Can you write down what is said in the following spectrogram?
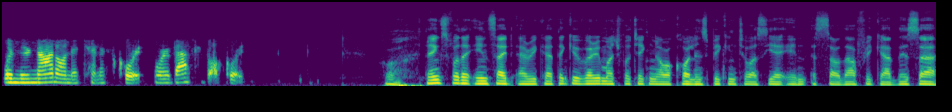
when they're not on a tennis court or a basketball court. Well, thanks for the insight, Erica. Thank you very much for taking our call and speaking to us here in South Africa. This uh,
